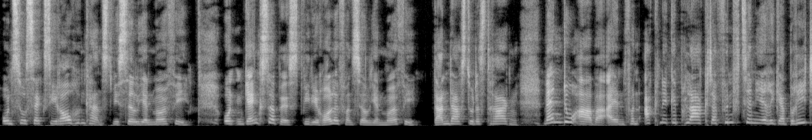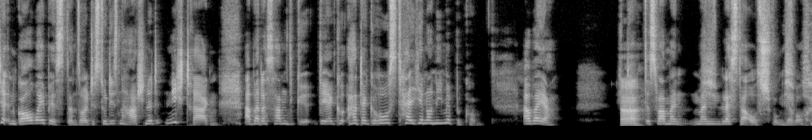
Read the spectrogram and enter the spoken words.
und so sexy rauchen kannst wie Cillian Murphy und ein Gangster bist wie die Rolle von Cillian Murphy, dann darfst du das tragen. Wenn du aber ein von Akne geplagter 15-jähriger Brite in Galway bist, dann solltest du diesen Haarschnitt nicht tragen. Aber das haben die, der, hat der Großteil hier noch nie mitbekommen. Aber ja. Ich Ah. glaube, das war mein, mein letzter Ausschwung der Woche.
